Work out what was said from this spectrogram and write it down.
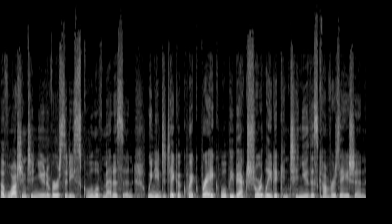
of Washington University School of Medicine. We need to take a quick break. We'll be back shortly to continue this conversation.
